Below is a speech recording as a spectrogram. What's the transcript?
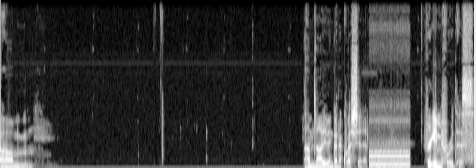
Um... I'm not even gonna question it. Forgive me for this.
